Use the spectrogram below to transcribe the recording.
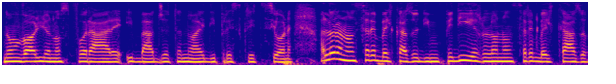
non vogliono sforare i budget annuali di prescrizione. Allora non sarebbe il caso di impedirlo, non sarebbe il caso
